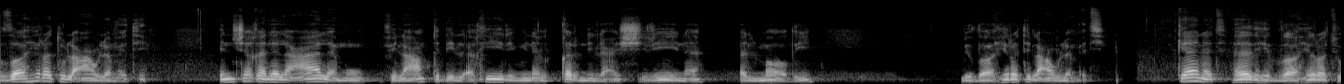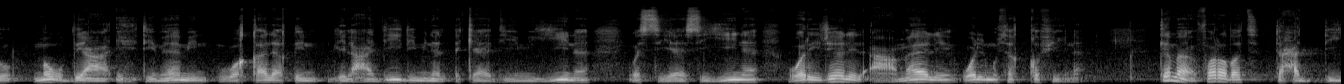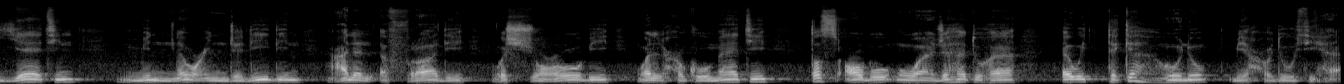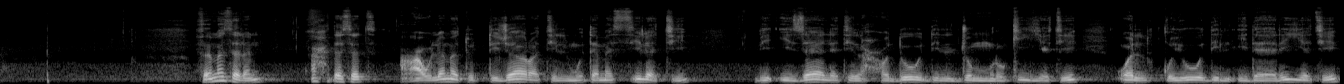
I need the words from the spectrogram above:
ظاهرة العولمة. انشغل العالم في العقد الأخير من القرن العشرين الماضي بظاهرة العولمة. كانت هذه الظاهرة موضع اهتمام وقلق للعديد من الأكاديميين والسياسيين ورجال الأعمال والمثقفين. كما فرضت تحديات من نوع جديد على الأفراد والشعوب والحكومات تصعب مواجهتها أو التكهن بحدوثها. فمثلا أحدثت عولمة التجارة المتمثلة بإزالة الحدود الجمركية والقيود الإدارية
